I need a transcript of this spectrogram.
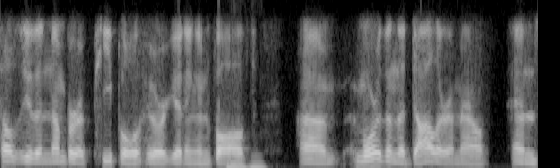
tells you the number of people who are getting involved mm-hmm. um, more than the dollar amount. And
